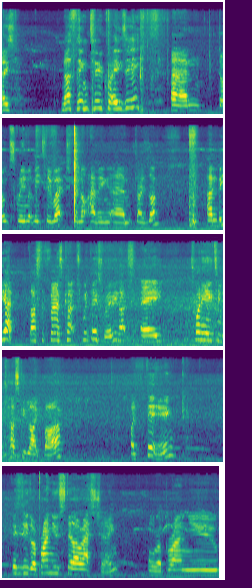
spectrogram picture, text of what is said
Guys. Nothing too crazy. Um, don't scream at me too much for not having um, trousers on. Um, but yeah, that's the first cut with this really. That's a 28 inch Husky light bar. I think this is either a brand new Stihl RS chain or a brand new,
